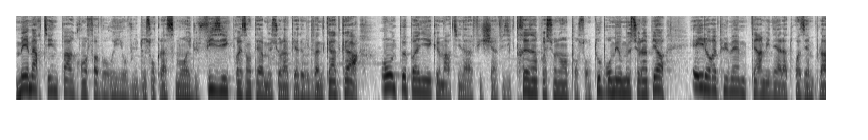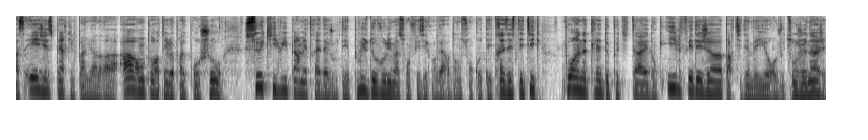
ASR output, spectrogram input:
Mais Martin part grand favori au vu de son classement et du physique présenté à Monsieur Olympia 2024, car on ne peut pas nier que Martin a affiché un physique très impressionnant pour son tout premier au Monsieur Olympia, et il aurait pu même terminer à la troisième place, et j'espère qu'il parviendra à remporter le Prague Pro Show, ce qui lui permettrait d'ajouter plus de volume à son physique en gardant son côté très esthétique pour un athlète de petite taille, donc il fait déjà partie des meilleurs au vu de son jeune âge,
